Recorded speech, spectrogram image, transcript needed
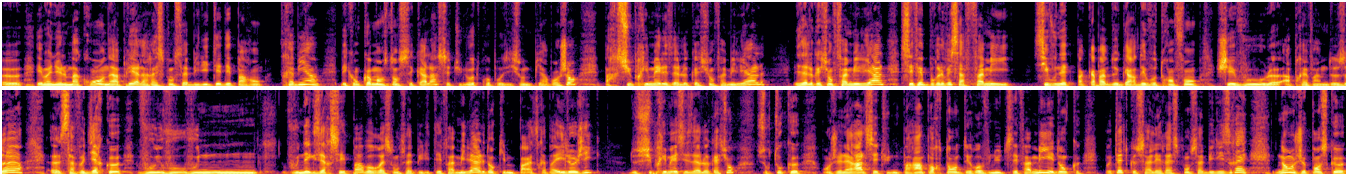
euh, Emmanuel Macron en a appelé à la responsabilité des parents. Très bien, mais qu'on commence dans ces cas-là, c'est une autre proposition de Pierre Brochant, par supprimer les allocations familiales. Les allocations familiales, c'est fait pour élever sa famille. Si vous n'êtes pas capable de garder votre enfant chez vous après 22 heures, euh, ça veut dire que vous, vous, n'exercez pas vos responsabilités familiales. Donc il ne me paraîtrait pas illogique de supprimer ces allocations, surtout que en général c'est une part importante des revenus de ces familles et donc peut-être que ça les responsabiliserait. Non, je pense que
